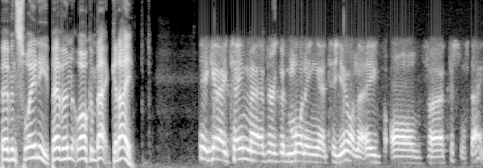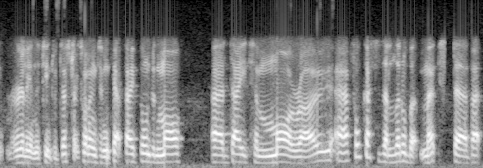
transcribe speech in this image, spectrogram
Bevan Sweeney. Bevan, welcome back. G'day. Yeah, g'day team. Uh, a very good morning uh, to you on the eve of uh, Christmas Day, really in the Central District. Wellington Cup Day, Thorndon Mile uh, Day tomorrow. Uh, forecast is a little bit mixed, but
